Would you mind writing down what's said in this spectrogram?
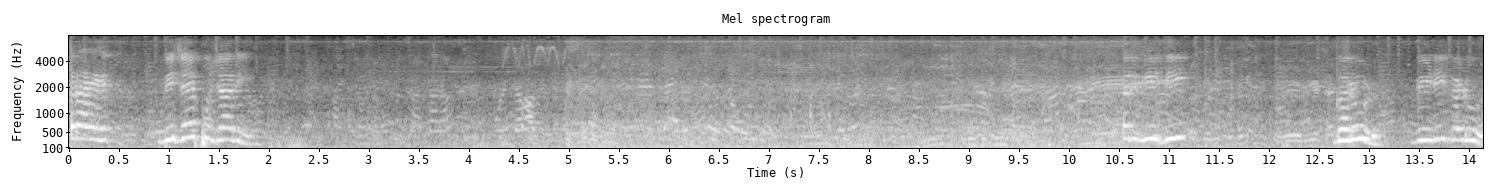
तर आहेत विजय पुजारी. तर विधी गरुड विडी गरुड.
